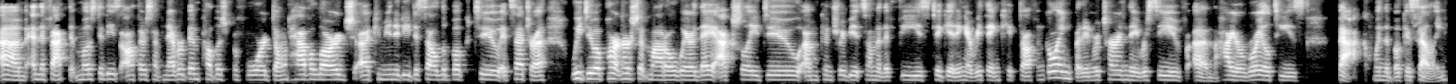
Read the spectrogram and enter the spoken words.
um, and the fact that most of these authors have never been published before, don't have a large uh, community to sell the book to, etc we do a partnership model where they actually do um, contribute some of the fees to getting everything kicked off and going, but in return, they receive um, higher royalties back when the book is selling.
